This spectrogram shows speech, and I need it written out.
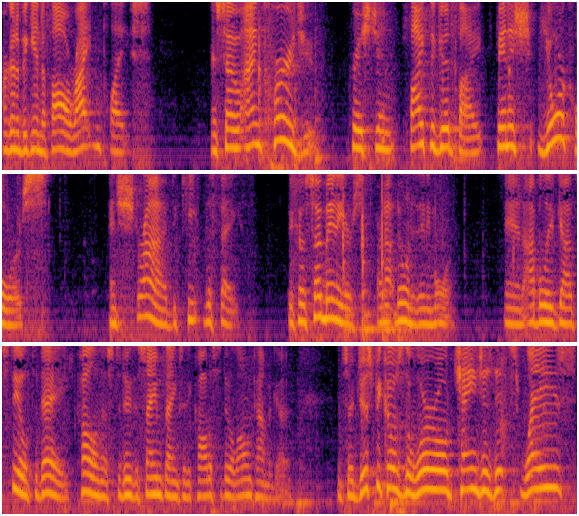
are going to begin to fall right in place. And so I encourage you, Christian, fight the good fight, finish your course, and strive to keep the faith because so many are, are not doing it anymore. And I believe God's still today calling us to do the same things that He called us to do a long time ago. And so just because the world changes its ways,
